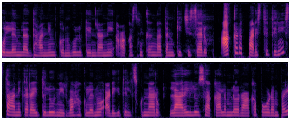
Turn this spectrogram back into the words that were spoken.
పుల్లెంల ధాన్యం కొనుగోలు కేంద్రాన్ని ఆకస్మికంగా తనిఖీ చేశారు. అక్కడ పరిస్థితిని స్థానిక రైతులు నిర్వాహకులను అడిగి తెలుసుకున్నారు. లారీలు సకాలంలో రాకపోవడంపై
